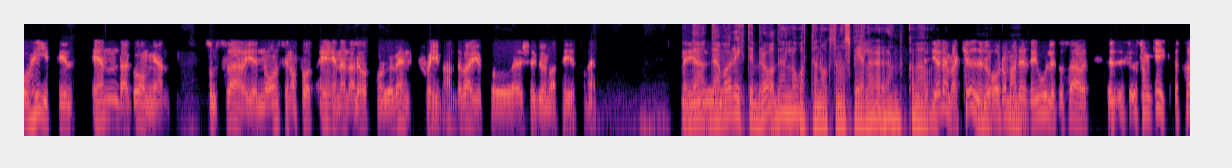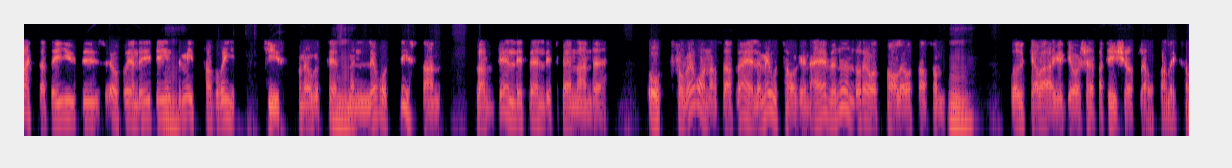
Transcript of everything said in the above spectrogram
och hittills enda gången som Sverige någonsin har fått en enda låt från Revenge-skivan. Det var ju på eh, 2010-turnén. Men Den, den var riktigt bra den låten också, de spelade den. Kommer jag ihåg. Ja, den var kul och de hade roligt och så här. Som gig betraktat, det är ju det, återigen, det är, det är inte mitt favoritkiss på något sätt, Mm. men låtlistan var väldigt, väldigt spännande och förvånansvärt väl mottagen även under då ett par låtar som Mm. brukar vara gå och köpa t-shirt-låtar. Liksom.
